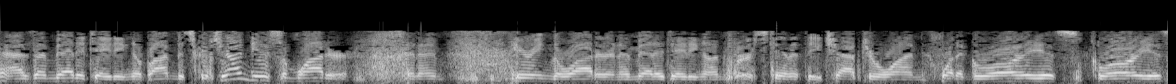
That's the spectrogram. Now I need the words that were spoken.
as I'm meditating upon the scripture. I'm near some water, and I'm hearing the water, and I'm meditating on 1 Timothy chapter 1. What a glorious, glorious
